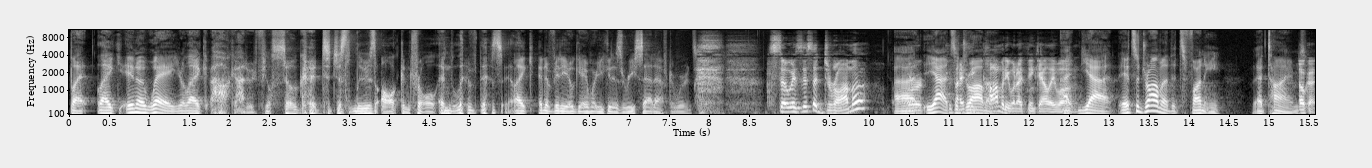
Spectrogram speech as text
But like, in a way, you're like, oh God, it would feel so good to just lose all control and live this like in a video game where you can just reset afterwards. So is this a drama? Uh, Or- yeah, it's a I drama. Comedy when I think Ali Wong. yeah, it's a drama that's funny at times. Okay.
